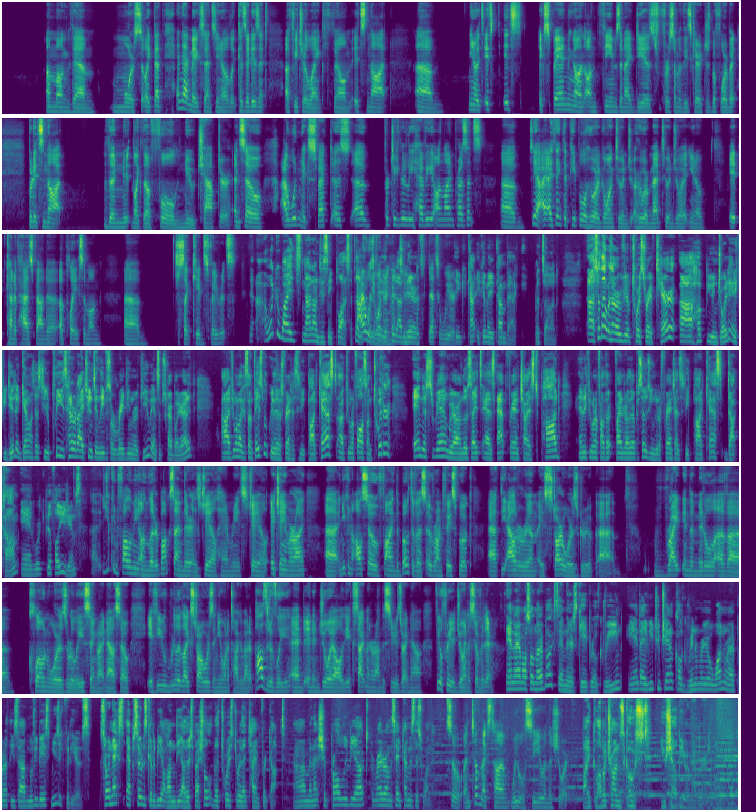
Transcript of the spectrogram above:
among them more so like that and that makes sense you know because it isn't a feature length film. It's not um you know it's it's it's expanding on on themes and ideas for some of these characters before but but it's not the new like the full new chapter. And so i wouldn't expect a, a particularly heavy online presence. Um, so yeah I, I think the people who are going to enjoy who are meant to enjoy it you know it kind of has found a, a place among um, just like kids favorites Yeah, I wonder why it's not on Disney Plus. I, feel i was if wondering they put it on too there, that's, that's weird it could, it could make a comeback. That's odd. Uh, so that was our review of Toy Story of Terror. I uh, hope you enjoyed it. And if you did, again, I'll ask you to please head over to iTunes and leave us a rating and review and subscribe while you're at it. Uh, if you want to like us on Facebook, we're there as Franchise City Podcast. Uh, if you want to follow us on Twitter and Instagram, we are on those sites as at Franchised Pod. And if you want to find, find our other episodes, you can go to franchisecitypodcast.com. And where can people follow you, James? Uh, you can follow me on Letterboxd. I'm there as JL Hamry. It's J L H A M R I. Uh, and you can also find the both of us over on Facebook at the Outer Rim, a Star Wars group, um, right in the middle of uh, Clone Wars releasing right now. So if you really like Star Wars and you want to talk about it positively and, and enjoy all the excitement around the series right now, feel free to join us over there. And I'm also on Letterboxd, and there's Gabriel Green, and I have a YouTube channel called Green Mario One where I put out these uh, movie-based music videos. So our next episode is going to be on the other special, the Toy Story That Time Forgot, um, and that should probably be out right around the same time as this one. So until next time, we will see you in the short. By Globotron's ghost, you shall be remembered.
